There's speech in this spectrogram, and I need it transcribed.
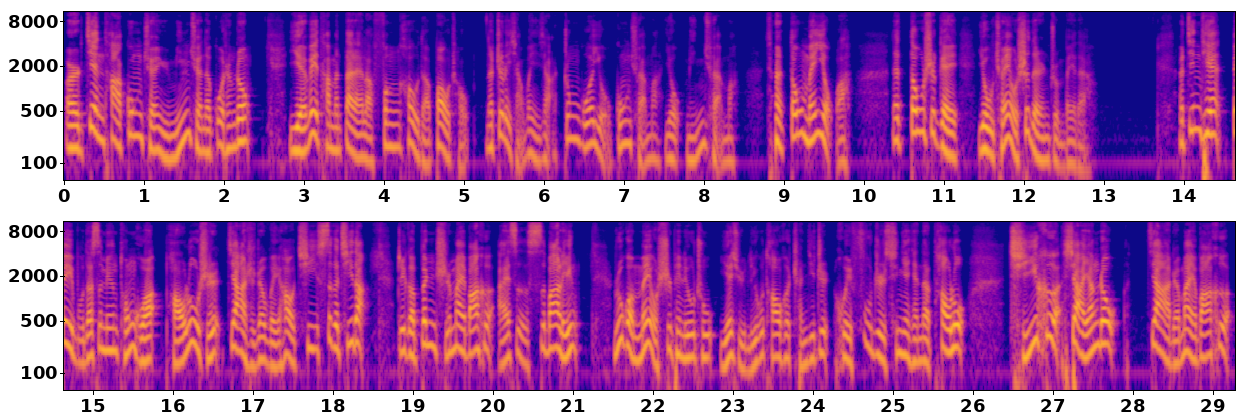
而践踏公权与民权的过程中，也为他们带来了丰厚的报酬。那这里想问一下，中国有公权吗？有民权吗？都没有啊，那都是给有权有势的人准备的呀。那今天被捕的四名同伙跑路时驾驶着尾号七四个七的这个奔驰迈巴赫 S 四八零。如果没有视频流出，也许刘涛和陈继志会复制七年前的套路，骑鹤下扬州，驾着迈巴赫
